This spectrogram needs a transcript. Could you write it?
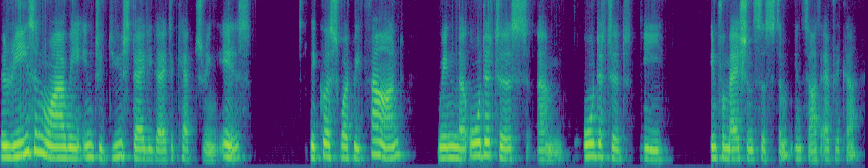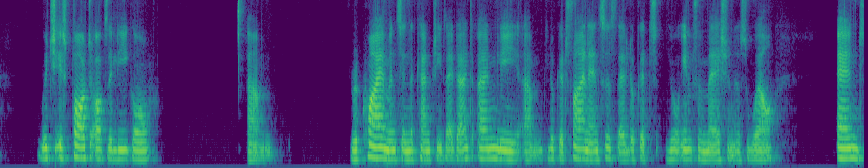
The reason why we introduced daily data capturing is because what we found when the auditors um, audited the information system in South Africa, which is part of the legal um, requirements in the country. They don't only um, look at finances, they look at your information as well. And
